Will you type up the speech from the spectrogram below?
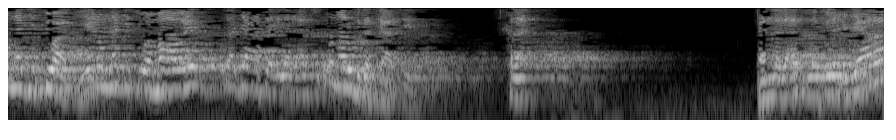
unajisi wake yani unajisi wa mawe rajata ila asli unarudi katika asili خلاص أن الأصل في الحجارة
